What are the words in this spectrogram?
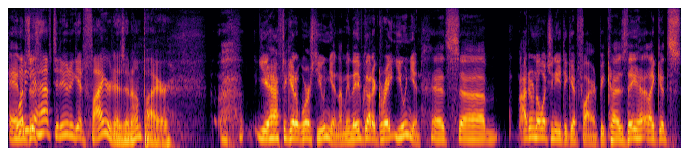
And what it was do you have to do to get fired as an umpire? You have to get a worse union. I mean, they've got a great union. It's uh, I don't know what you need to get fired because they like it's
